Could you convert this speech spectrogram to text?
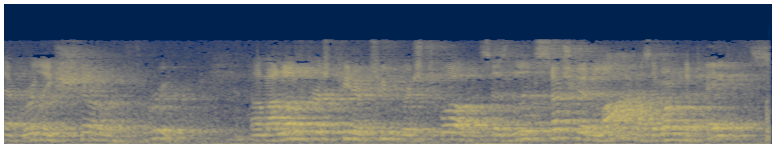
that really shone through. Um, I love 1 Peter 2, verse 12. It says, Live such good lives among the pagans,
